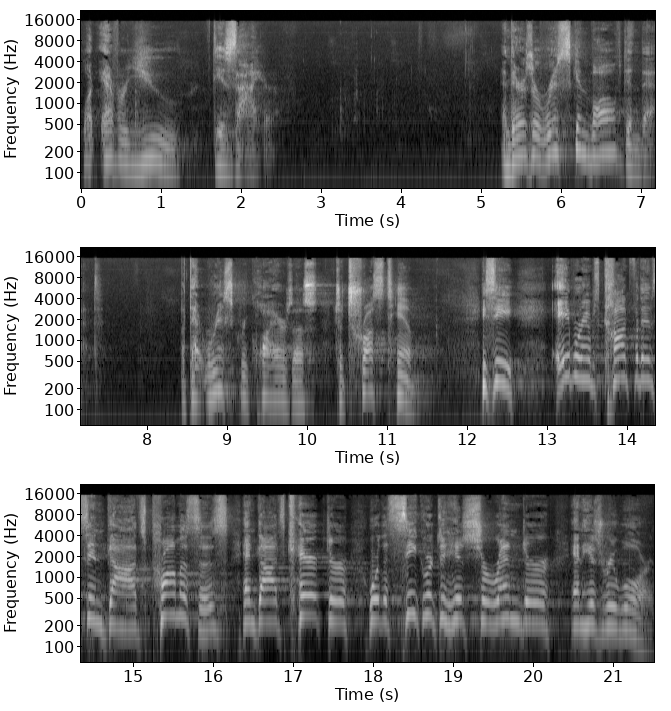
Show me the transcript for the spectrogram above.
whatever you desire. And there's a risk involved in that. But that risk requires us to trust Him. You see, Abraham's confidence in God's promises and God's character were the secret to his surrender and his reward.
